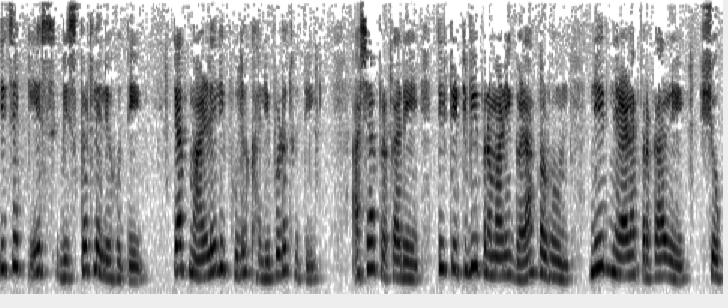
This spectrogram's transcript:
तिचे केस विस्कटलेले होते. त्यात माळलेली फुलं खाली पडत होती. अशा प्रकारे ती टिटवीप्रमाणे गळा काढून निरनिराळ्या प्रकारे शोक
